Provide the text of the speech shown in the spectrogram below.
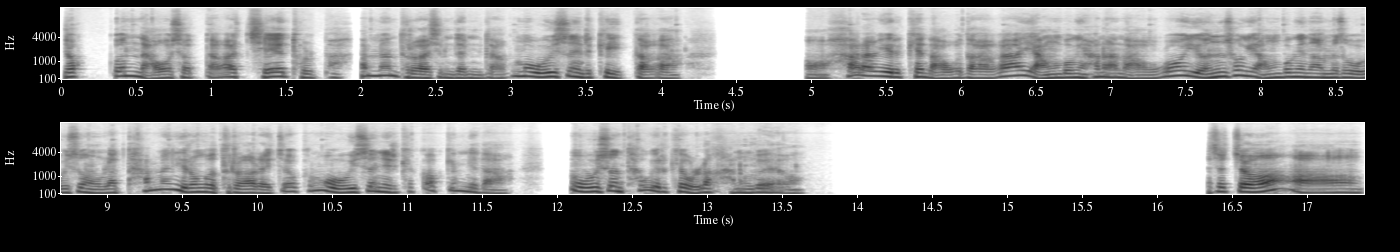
무조건 나오셨다가 재돌파하면 들어가시면 됩니다. 그럼 오일선 이렇게 있다가 어, 하락이 이렇게 나오다가 양봉이 하나 나오고 연속 양봉이 나면서 오일선 올라타면 이런 거 들어가 그랬죠. 그럼 오일선이 이렇게 꺾입니다. 오일선 타고 이렇게 올라가는 거예요. 아셨죠? 어,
